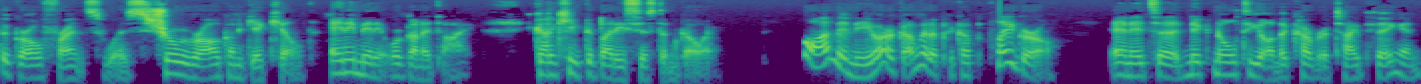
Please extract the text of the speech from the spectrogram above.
the girlfriends was sure we were all going to get killed. Any minute we're going to die. You got to keep the buddy system going. Oh, I'm in New York. I'm going to pick up a Playgirl. And it's a Nick Nolte on the cover type thing. And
